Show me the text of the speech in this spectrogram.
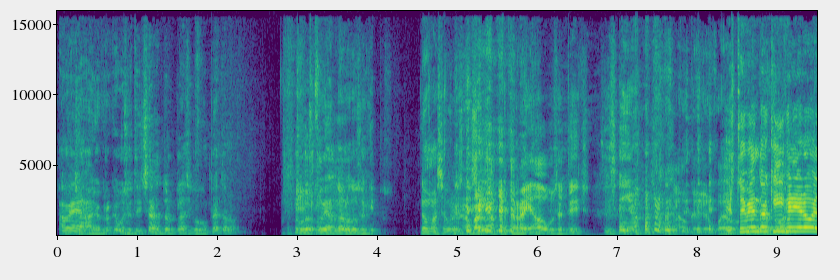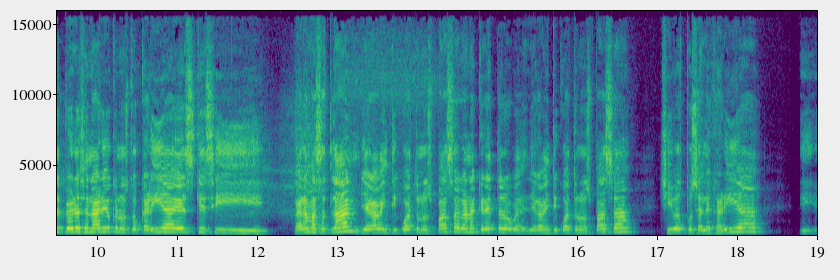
A ver. yo creo que Bucetich se aventó el clásico completo, ¿no? Estuvo estudiando a los dos equipos. Lo más seguro es que aparte, sí. Aparte rayado Bucetich. Sí, señor. Estoy viendo aquí, ingeniero, el peor escenario que nos tocaría es que si gana Mazatlán, llega a 24, nos pasa. Gana Querétaro, llega a 24, nos pasa. Chivas, pues se alejaría. Y,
